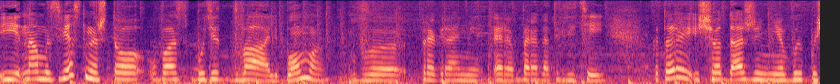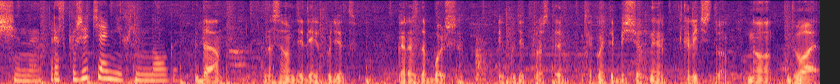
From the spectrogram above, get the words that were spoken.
И нам известно, что у вас будет два альбома в программе «Эра бородатых детей», которые еще даже не выпущены. Расскажите о них немного. Да, на самом деле их будет гораздо больше. Их будет просто какое-то бесчетное количество, но два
